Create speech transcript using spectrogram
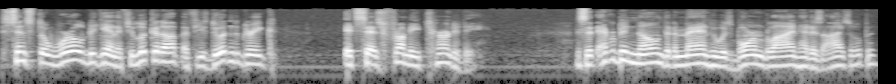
Since the world began, if you look it up, if you do it in the Greek, it says from eternity. Has it ever been known that a man who was born blind had his eyes open?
